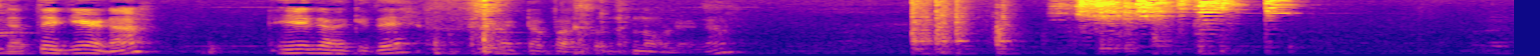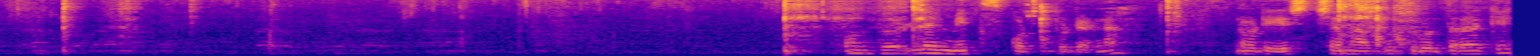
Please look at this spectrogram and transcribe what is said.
ಈಗ ತೆಗೆಯೋಣ. ಹೇಗಾಗಿದೆ? ಕಟ್ಟಬಾರ್ದು ಅಂತ ಒಂದೊಳ್ಳೆ ಮಿಕ್ಸ್ ಕೊಟ್ಬಿಡೋಣ. ನೋಡಿ ಎಷ್ಟು ಚೆನ್ನಾಗಿ ಉದ್ರುದ್ರಾಗಿ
